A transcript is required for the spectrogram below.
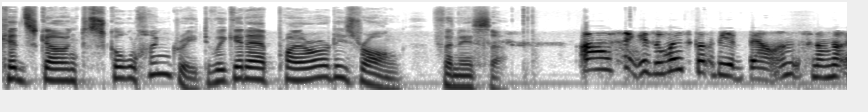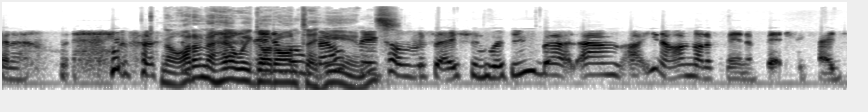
kids going to school hungry. Do we get our priorities wrong, Vanessa? I think there's always got to be a balance, and I'm not going to. no, I don't know how we got on to hens. conversation with you, but um, you know, I'm not a fan of battery caged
